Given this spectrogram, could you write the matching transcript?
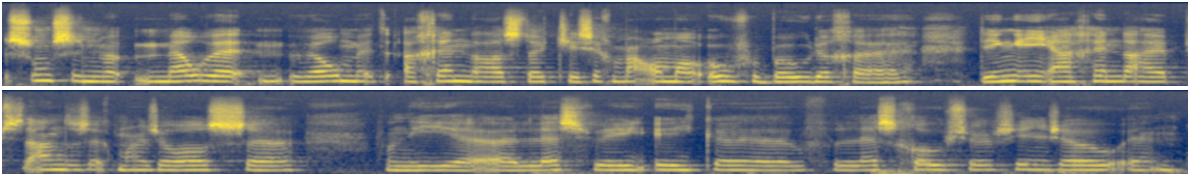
soms is het wel, we- wel met agenda's dat je zeg maar allemaal overbodige dingen in je agenda hebt staan. Dus zeg maar zoals eh, van die eh, lesweken of lesroosters en zo en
